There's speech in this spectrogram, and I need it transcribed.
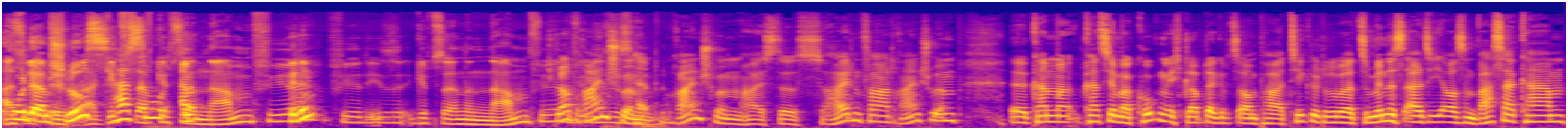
also, und am äh, Schluss gibt's hast da, du. Gibt es da einen Namen für, Bitte? für diese? Gibt es da einen Namen für? Ich glaube, Reinschwimmen. Reinschwimmen heißt es. Heidenfahrt, Reinschwimmen. Äh, kann man, kannst ja mal gucken. Ich glaube, da gibt es auch ein paar Artikel drüber. Zumindest als ich aus dem Wasser kam,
